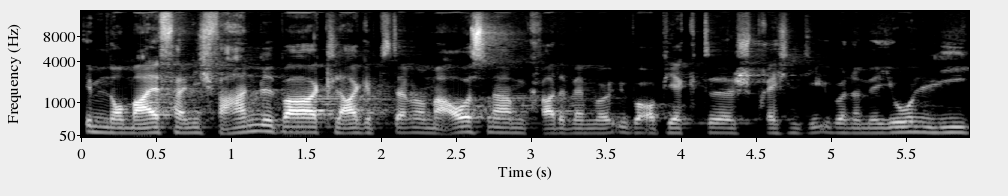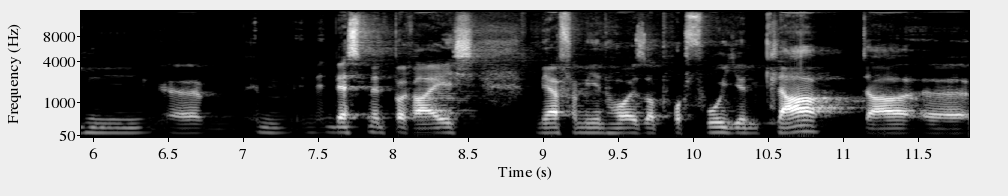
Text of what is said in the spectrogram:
im Normalfall nicht verhandelbar. Klar gibt es da immer mal Ausnahmen, gerade wenn wir über Objekte sprechen, die über eine Million liegen, äh, im, im, Investmentbereich, Mehrfamilienhäuser, Portfolien. Klar, da äh,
